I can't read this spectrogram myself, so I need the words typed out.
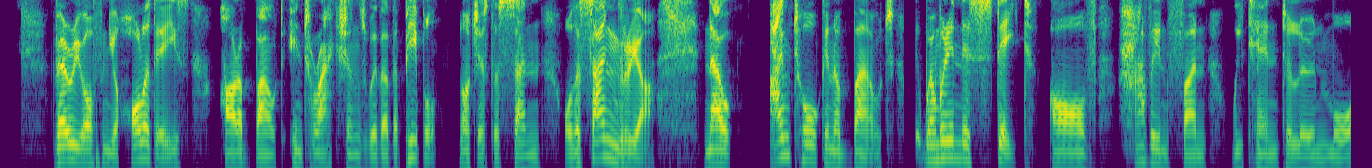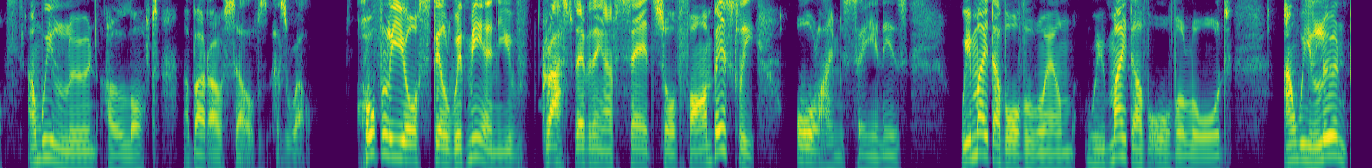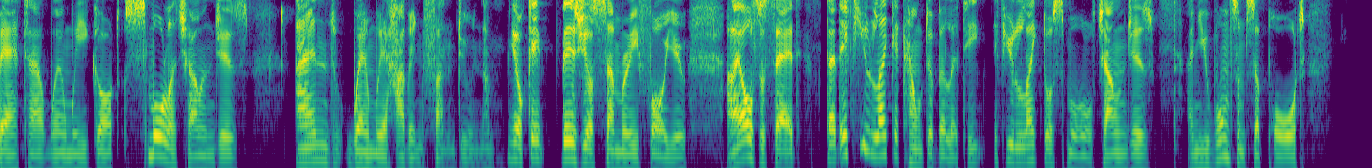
Very often, your holidays are about interactions with other people, not just the sun or the sangria. Now, I'm talking about when we're in this state of having fun, we tend to learn more and we learn a lot about ourselves as well. Hopefully, you're still with me and you've grasped everything I've said so far. And basically, all I'm saying is we might have overwhelm, we might have overload, and we learn better when we got smaller challenges and when we're having fun doing them. Okay, there's your summary for you. And I also said that if you like accountability, if you like those small challenges and you want some support,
